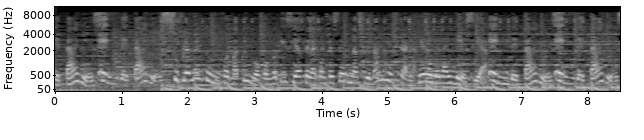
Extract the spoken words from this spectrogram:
Detalles, en detalles, suplemento informativo con noticias del acontecer nacional y extranjero de la Iglesia. En detalles, en detalles.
